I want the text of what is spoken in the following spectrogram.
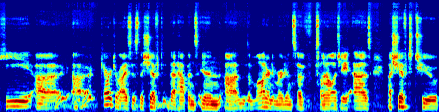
he uh, uh, characterizes the shift that happens in uh, the modern emergence of sinology as a shift to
